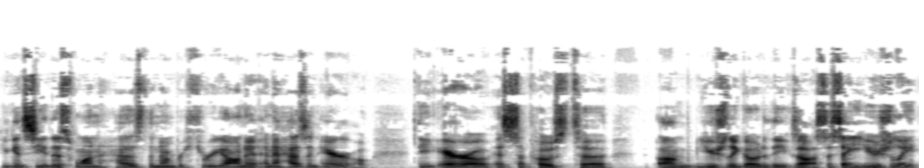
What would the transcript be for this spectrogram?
You can see this one has the number three on it and it has an arrow. The arrow is supposed to um, usually go to the exhaust. I say usually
